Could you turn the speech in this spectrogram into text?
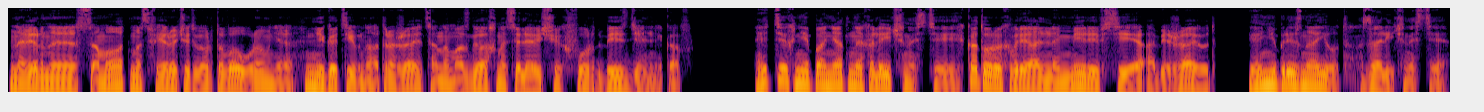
Наверное, сама атмосфера четвертого уровня негативно отражается на мозгах населяющих форт бездельников. Этих непонятных личностей, которых в реальном мире все обижают и не признают за личности.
